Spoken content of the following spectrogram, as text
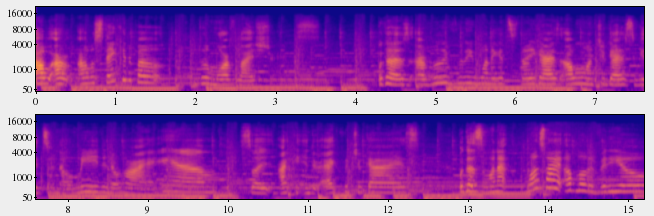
I, I, I was thinking about doing more of live streams because I really, really want to get to know you guys. I want you guys to get to know me, to know how I am, so I can interact with you guys. Because when I once I upload a video,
